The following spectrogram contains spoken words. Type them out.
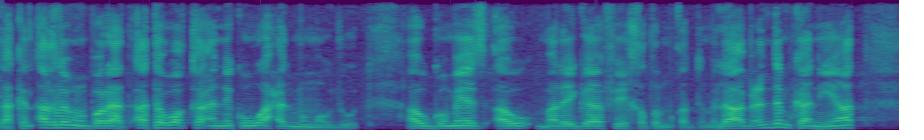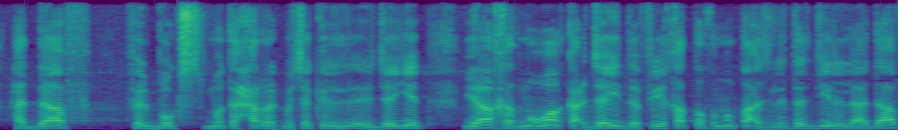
لكن أغلب المباريات أتوقع أن يكون واحد من موجود أو جوميز أو ماريجا في خط المقدمة. اللاعب عنده إمكانيات هداف في ال box متحرك بشكل جيد ياخذ مواقع جيدة في خط 18 لتسجيل الأهداف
